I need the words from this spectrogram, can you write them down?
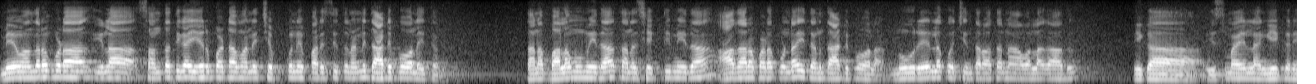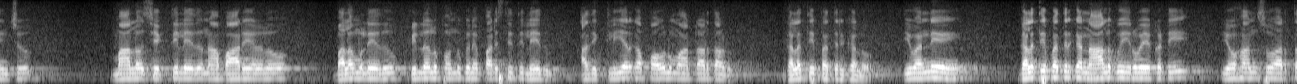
మేమందరం కూడా ఇలా సంతతిగా ఏర్పడ్డామని చెప్పుకునే పరిస్థితులన్నీ దాటిపోవాలి తన బలము మీద తన శక్తి మీద ఆధారపడకుండా ఇతను దాటిపోవాలి. నూరేళ్ళకు వచ్చిన తర్వాత నా వల్ల కాదు. ఇక ఇస్మాయిల్ని అంగీకరించు. మాలో శక్తి లేదు నా భార్యలో బలము లేదు పిల్లలు పొందుకునే పరిస్థితి లేదు. అది క్లియర్గా పౌలు మాట్లాడతాడు గలతీ పత్రికలో. ఇవన్నీ గలతీ పత్రిక నాలుగు ఇరవై ఒకటి యోహాన్ సువార్త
